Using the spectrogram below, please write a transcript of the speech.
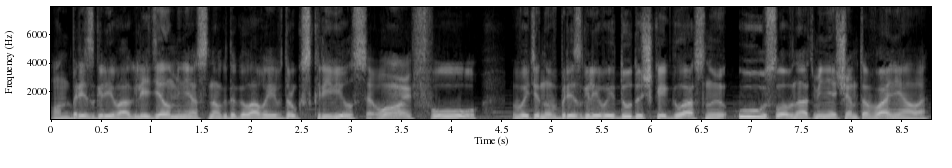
Он брезгливо оглядел меня с ног до головы и вдруг скривился. «Ой, фу!» Вытянув брезгливой дудочкой гласную «у», словно от меня чем-то воняло.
